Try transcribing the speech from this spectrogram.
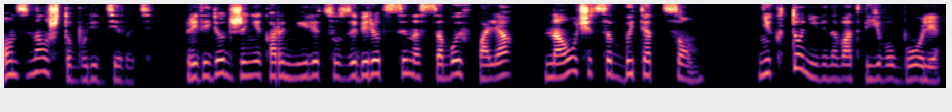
Он знал, что будет делать. Приведет жене кормилицу, заберет сына с собой в поля, научится быть отцом. Никто не виноват в его боли,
